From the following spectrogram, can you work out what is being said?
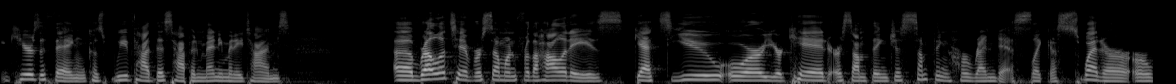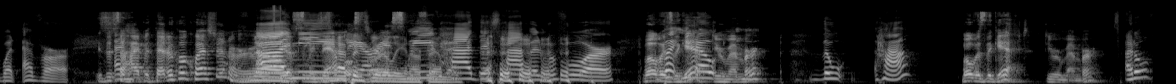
here's the thing because we've had this happen many, many times. A relative or someone for the holidays gets you or your kid or something, just something horrendous, like a sweater or whatever. Is this And- a hypothetical question or No, uh, I you have some mean, examples? happens Barry, yearly in we've family. had this happen before. What was But, the you gift? know- Do you remember? The huh? What was the gift? Do you remember? I don't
